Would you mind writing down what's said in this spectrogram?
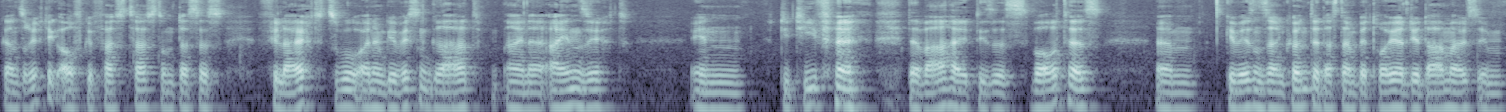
ganz richtig aufgefasst hast und dass es vielleicht zu einem gewissen Grad eine Einsicht in die Tiefe der Wahrheit dieses Wortes ähm, gewesen sein könnte, dass dein Betreuer dir damals im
